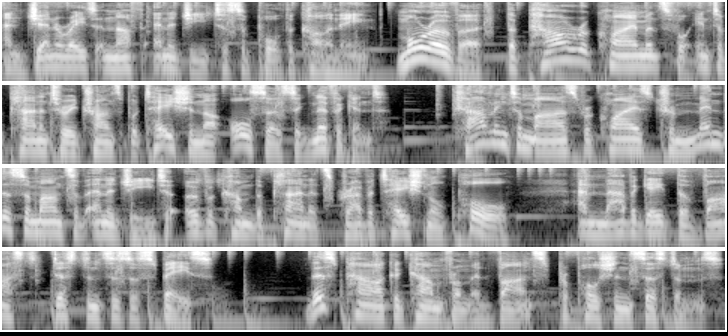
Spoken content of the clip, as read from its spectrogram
and generate enough energy to support the colony. Moreover, the power requirements for interplanetary transportation are also significant. Traveling to Mars requires tremendous amounts of energy to overcome the planet's gravitational pull and navigate the vast distances of space. This power could come from advanced propulsion systems,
